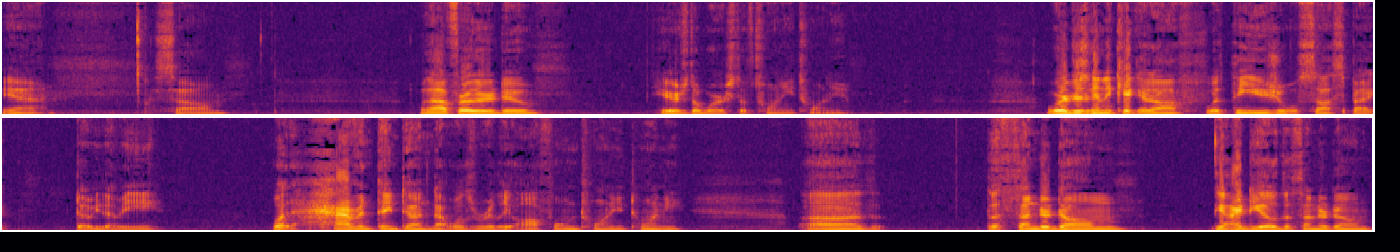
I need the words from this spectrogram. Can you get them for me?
Yeah. So, without further ado, here's the worst of 2020. We're just going to kick it off with the usual suspect, WWE. What haven't they done that was really awful in 2020? Uh, the, the Thunderdome, the idea of the Thunderdome.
